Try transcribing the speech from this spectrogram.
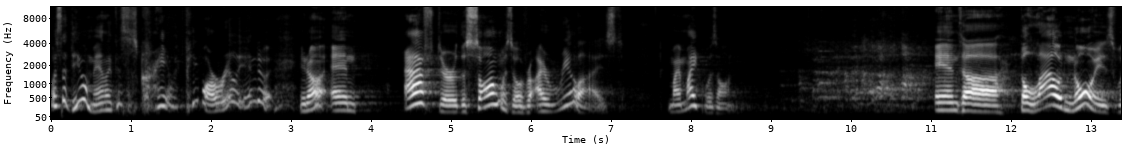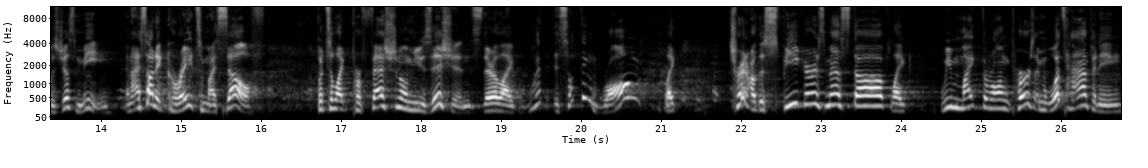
what's the deal, man? Like, this is great. Like, people are really into it, you know? And after the song was over, I realized my mic was on. And uh, the loud noise was just me. And I sounded great to myself. But to like professional musicians, they're like, what? Is something wrong? Like, Trent, are the speakers messed up? Like, we mic'd the wrong person. I mean, what's happening?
